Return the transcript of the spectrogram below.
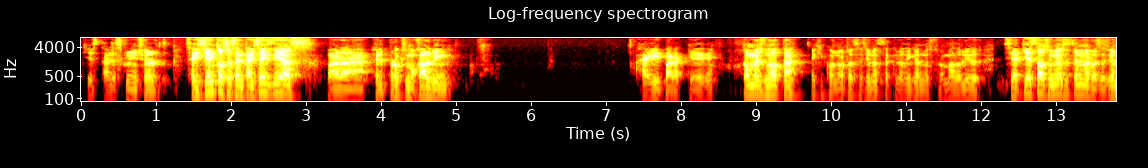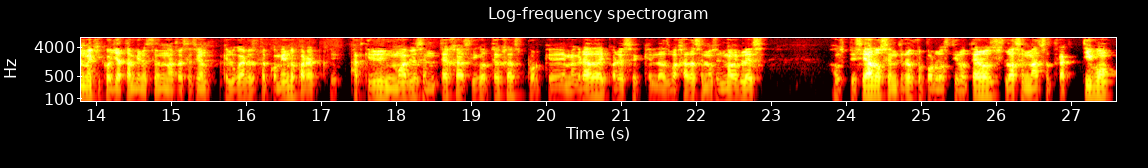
Aquí está el screenshot. 666 días para el próximo halving. Ahí para que tomes nota. México no recesión hasta que lo diga nuestro amado líder. Si aquí Estados Unidos está en una recesión, México ya también está en una recesión. ¿Qué lugares recomiendo para adquirir inmuebles en Texas? Digo Texas porque me agrada y parece que las bajadas en los inmuebles auspiciados, entre otros, por los tiroteros, lo hacen más atractivo.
